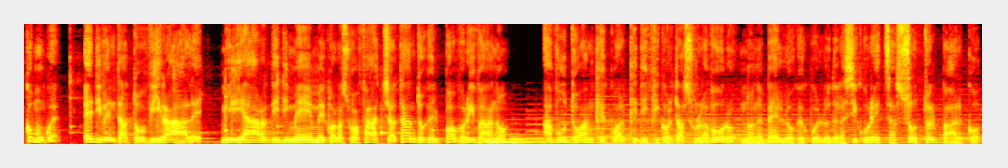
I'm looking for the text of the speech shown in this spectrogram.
Comunque, è diventato virale, miliardi di meme con la sua faccia, tanto che il povero Ivano ha avuto anche qualche difficoltà sul lavoro, non è bello che quello della sicurezza sotto il palco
